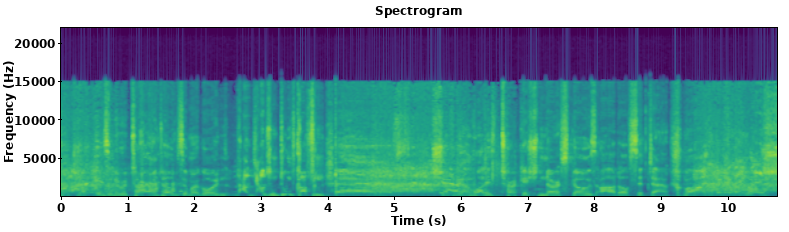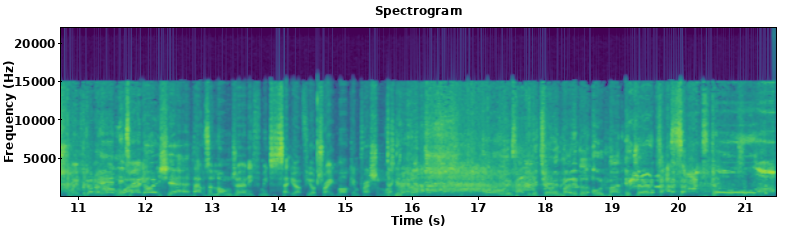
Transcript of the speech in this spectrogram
Hitler is in a retirement home somewhere going, "Tausend Dumpfkoffen," uh, shuffling on while his Turkish nurse goes, Adolf, sit down. We've gone a long English, way. English, yeah. That was a long journey for me to set you up for your trademark impression, wasn't you it? very much. Always happy to throw in my little old man Hitler. Was sagst du?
